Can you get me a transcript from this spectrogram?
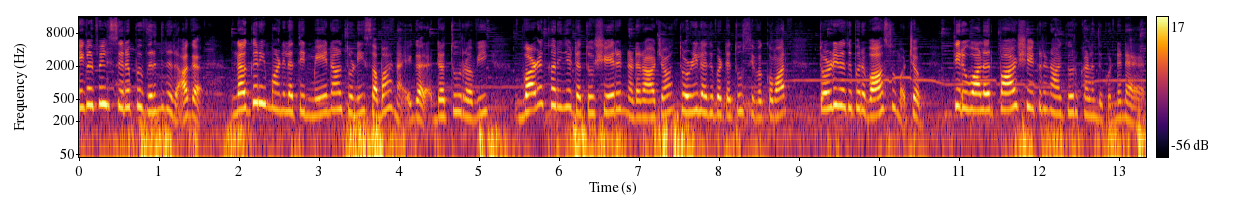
இந்நிகழ்வில் சிறப்பு விருந்தினராக நகரி மாநிலத்தின் மேனாள் துணை சபாநாயகர் டத்து ரவி வழக்கறிஞர் டத்து ஷேரன் நடராஜா தொழிலதிபர் டத்து சிவகுமார் தொழிலதிபர் வாசு மற்றும் திருவாளர் பால் சேகரன் ஆகியோர் கலந்து கொண்டனர்.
